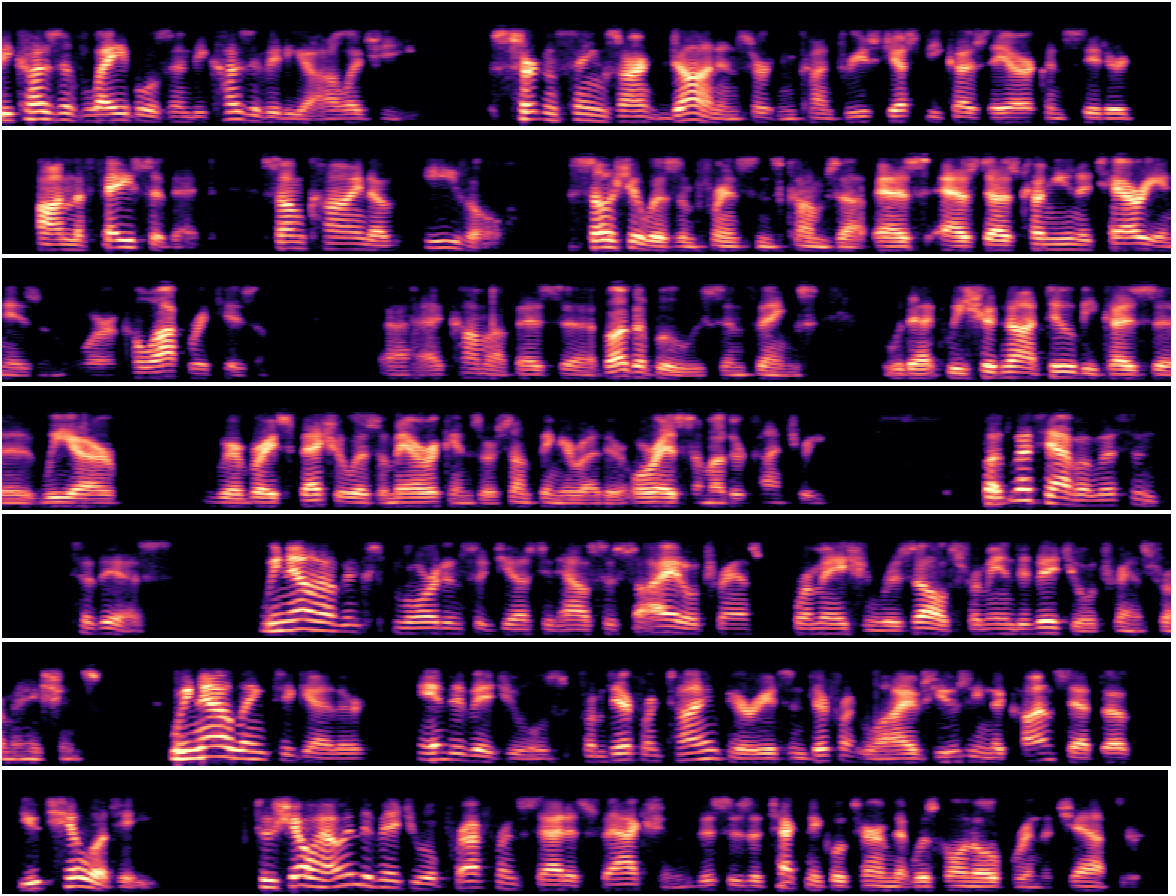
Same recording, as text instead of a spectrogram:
because of labels and because of ideology, certain things aren't done in certain countries just because they are considered, on the face of it, some kind of evil. Socialism, for instance, comes up, as as does communitarianism or cooperatism uh, come up as uh, bugaboos and things that we should not do because uh, we are we're very special as Americans or something or other, or as some other country. But let's have a listen to this, we now have explored and suggested how societal transformation results from individual transformations. We now link together individuals from different time periods and different lives using the concept of utility to show how individual preference satisfaction, this is a technical term that was gone over in the chapter,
